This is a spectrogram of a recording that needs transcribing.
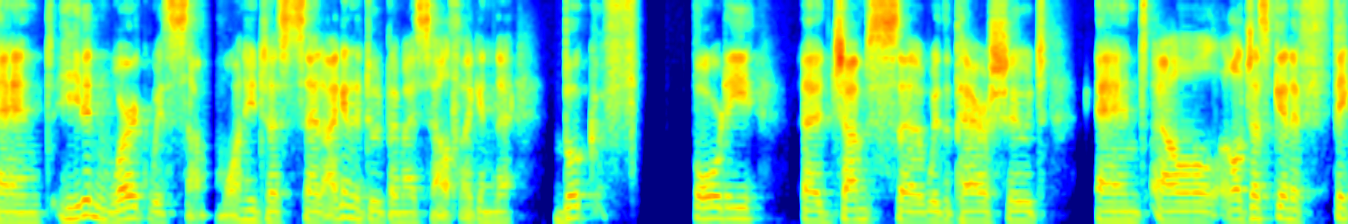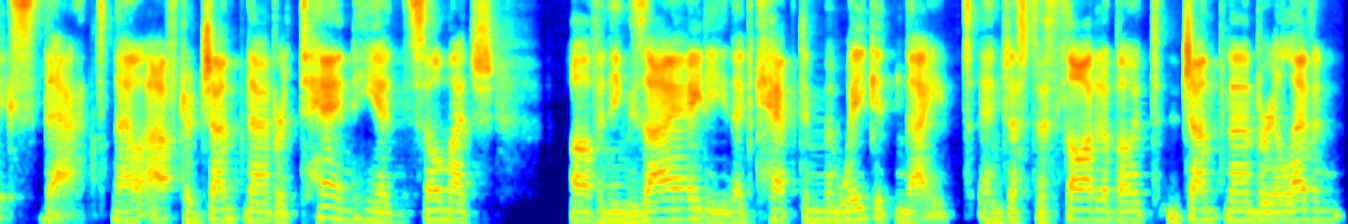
And he didn't work with someone. He just said, I'm going to do it by myself. I'm going to book 40 uh, jumps uh, with a parachute and I'll, I'll just going to fix that. Now, after jump number 10, he had so much of an anxiety that kept him awake at night. And just the thought about jump number 11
